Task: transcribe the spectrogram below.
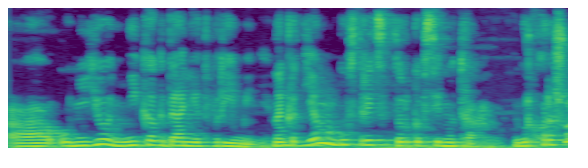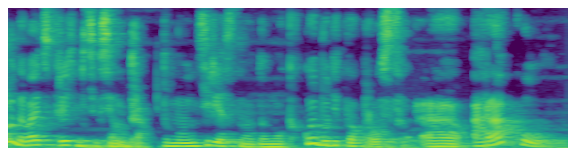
А у нее никогда нет времени. Она говорит, я могу встретиться только в 7 утра. Я говорю, хорошо, давайте встретимся в 7 утра. Думаю, интересно, думаю, какой будет вопрос. А, оракул,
